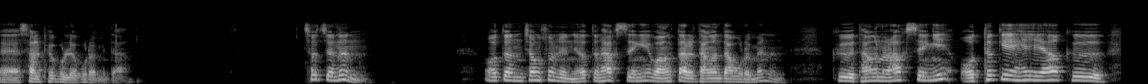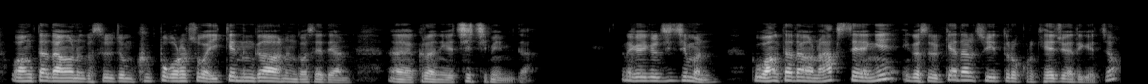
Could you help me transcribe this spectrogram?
예, 살펴보려고 합니다. 첫째는 어떤 청소년이 어떤 학생이 왕따를 당한다고 그러면 그 당하는 학생이 어떻게 해야 그 왕따 당하는 것을 좀 극복을 할 수가 있겠는가 하는 것에 대한 그런 지침입니다. 그러니까 이걸 지침은 그 왕따 당하는 학생이 이것을 깨달을 수 있도록 그렇게 해줘야 되겠죠.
